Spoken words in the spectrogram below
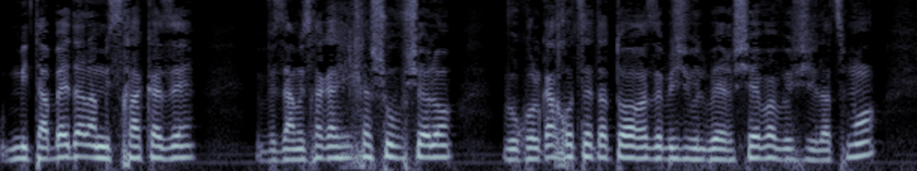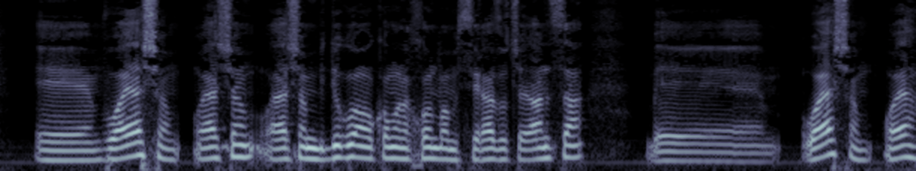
מתאבד על המשחק הזה, וזה המשחק הכי חשוב שלו, והוא כל כך רוצה את התואר הזה בשביל באר שבע ובשביל עצמו, והוא היה שם, הוא היה שם, הוא היה שם בדיוק במקום הנכון במסירה הזאת של אנסה, אה, הוא היה שם, הוא היה.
